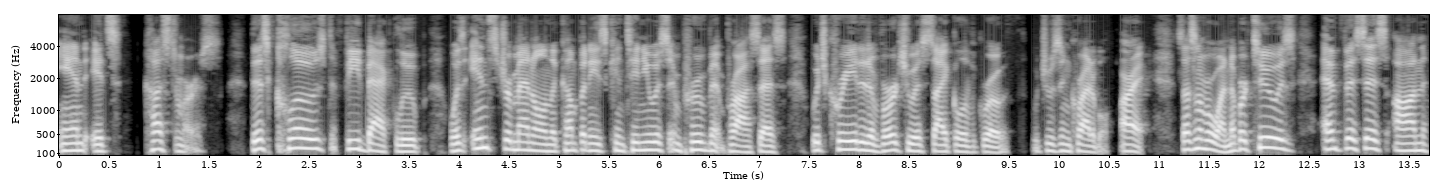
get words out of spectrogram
and its customers. This closed feedback loop was instrumental in the company's continuous improvement process, which created a virtuous cycle of growth, which was incredible. All right. So that's number one. Number two is emphasis on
